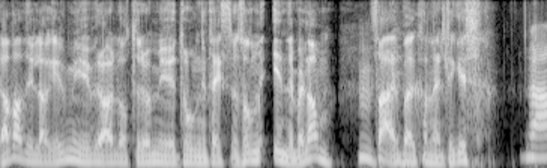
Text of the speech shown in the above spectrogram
Ja da, de lager mye bra låter og mye tunge tekster, og sånn, men innimellom Mm. så er det bare kaneltyggis. Ja.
